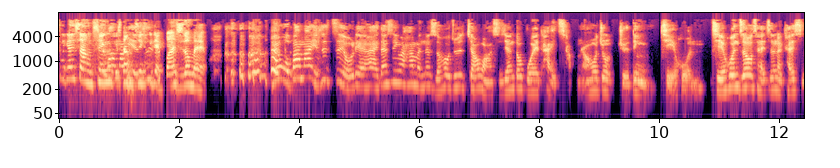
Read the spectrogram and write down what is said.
这跟相亲相亲一点关系都没有。因为我爸妈也是自由恋爱，但是因为他们那时候就是交往时间都不会太长，然后就决定结婚。结婚之后才真的开始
